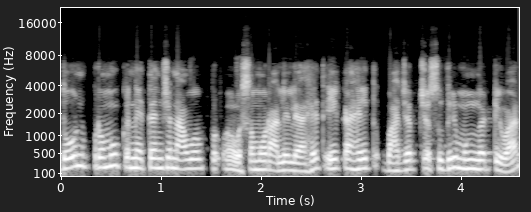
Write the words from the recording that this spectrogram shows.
दोन प्रमुख नेत्यांचे नावं समोर आलेले आहेत. एक आहेत भाजपचे सुधीर मुनगट्टीवार.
